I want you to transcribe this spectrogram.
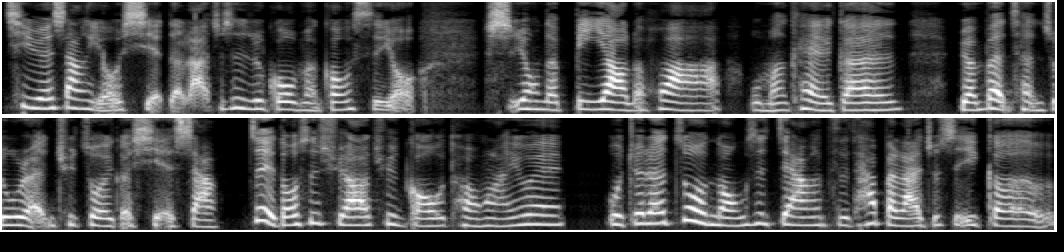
契约上有写的啦。就是如果我们公司有使用的必要的话，我们可以跟原本承租人去做一个协商，这也都是需要去沟通啦。因为我觉得做农是这样子，它本来就是一个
